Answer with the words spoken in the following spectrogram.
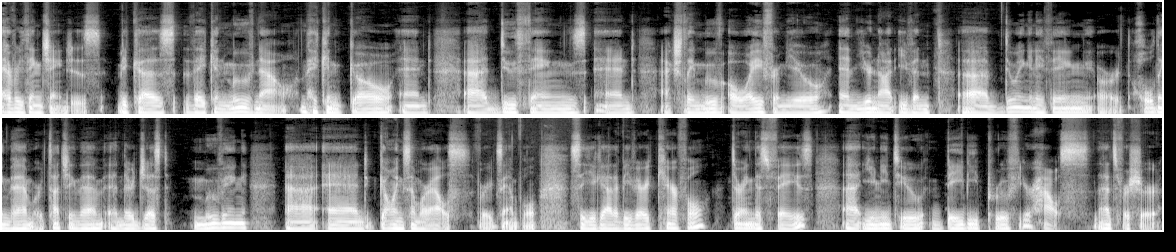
everything changes because they can move now. They can go and uh, do things and actually move away from you, and you're not even uh, doing anything or holding them or touching them, and they're just moving uh, and going somewhere else, for example. So you got to be very careful during this phase. Uh, you need to baby proof your house, that's for sure.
